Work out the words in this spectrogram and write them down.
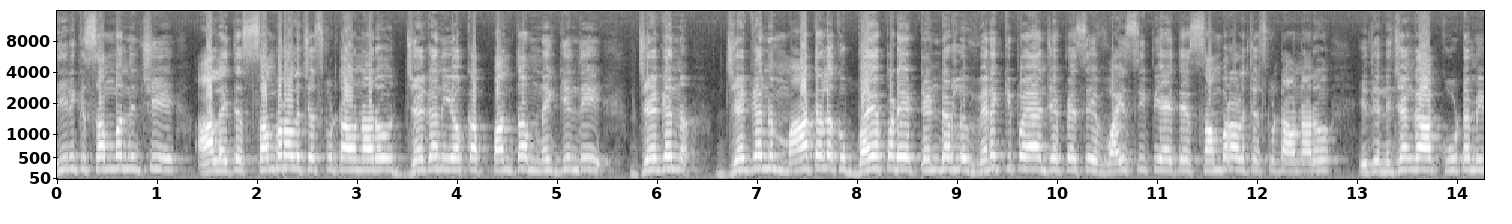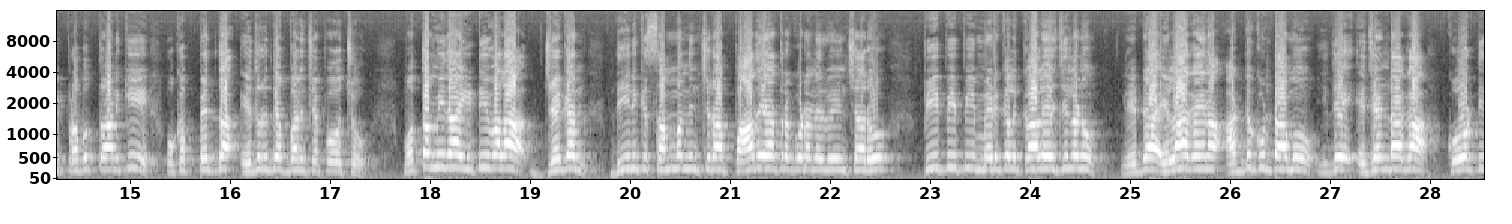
దీనికి సంబంధించి వాళ్ళైతే సంబరాలు చేసుకుంటా ఉన్నారు. జగన్ యొక్క పంతం నెగ్గింది. జగన్ జగన్ మాటలకు భయపడే టెండర్లు వెనక్కిపోయాయని చెప్పేసి వైసీపీ అయితే సంబరాలు చేసుకుంటా ఉన్నారు. ఇది నిజంగా కూటమి ప్రభుత్వానికి ఒక పెద్ద ఎదురు దెబ్బ అని చెప్పవచ్చు. మొత్తం మీద ఇటీవల జగన్ దీనికి సంబంధించిన పాదయాత్ర కూడా నిర్వహించారు. పీపీపీ మెడికల్ కాలేజీలను ఎలాగైనా అడ్డుకుంటాము. ఇదే ఎజెండాగా కోటి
